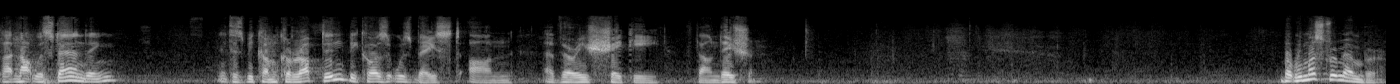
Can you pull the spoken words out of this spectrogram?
But notwithstanding, it has become corrupted because it was based on a very shaky foundation. But we must remember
